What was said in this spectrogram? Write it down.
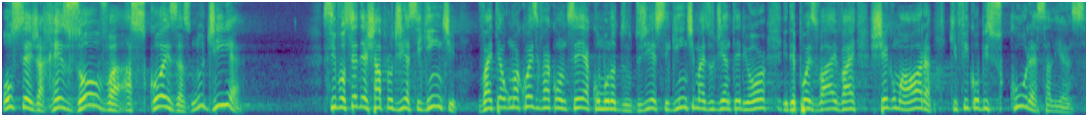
Ou seja, resolva as coisas no dia. Se você deixar para o dia seguinte, vai ter alguma coisa que vai acontecer, acumula do, do, dia seguinte, mais o dia anterior, e depois vai, vai. Chega uma hora que fica obscura essa aliança.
